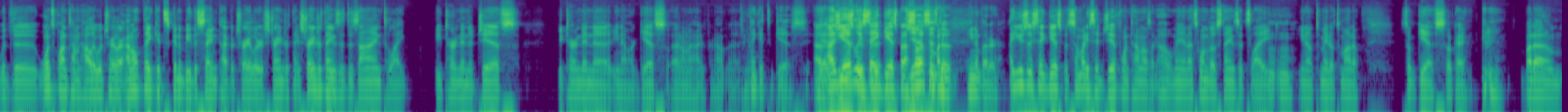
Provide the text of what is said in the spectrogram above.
with the Once Upon a Time in Hollywood trailer. I don't think it's going to be the same type of trailer as Stranger Things. Stranger Things is designed to like be turned into gifs, be turned into you know or gifs. I don't know how to pronounce that. I think it's gifs. I, Yeah, I usually say the, gifs, but I Jif saw somebody. the peanut butter. I usually say gifs, but somebody said GIF one time, and I was like, oh man, that's one of those things that's like, Mm-mm. you know, tomato, tomato. So gifs, okay. but um,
